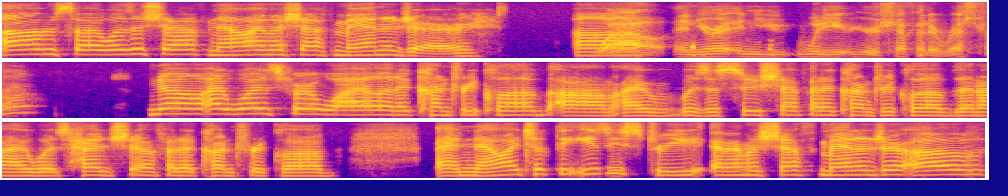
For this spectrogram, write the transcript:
Um, so I was a chef. Now I'm a chef manager. Um, wow. And you're and you what do you you're a chef at a restaurant? No, I was for a while at a country club. Um, I was a sous chef at a country club. Then I was head chef at a country club. And now I took the easy street and I'm a chef manager of,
